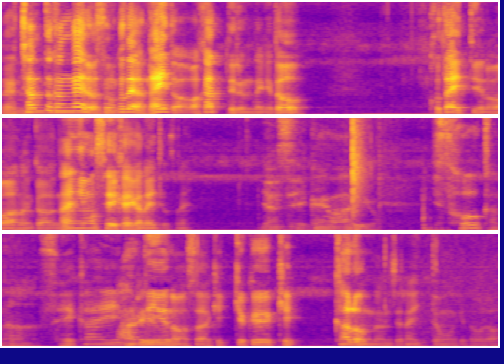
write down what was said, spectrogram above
なんかちゃんと考えればその答えはないとは分かってるんだけど答えっていうのはなんか何にも正解がないってことね。いや正解はあるよそうかな。正解っていうのはさ結局結果論なんじゃないって思うけど俺は。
